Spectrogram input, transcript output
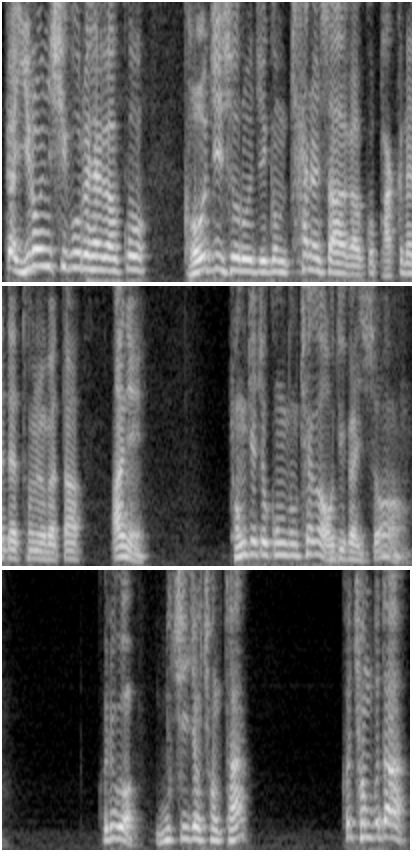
그러니까 이런 식으로 해갖고 거짓으로 지금 찬을 쌓아갖고 박근혜 대통령을 갖다 아니 경제적 공동체가 어디가 있어? 그리고 묵시적 청탁? 그 전부 다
